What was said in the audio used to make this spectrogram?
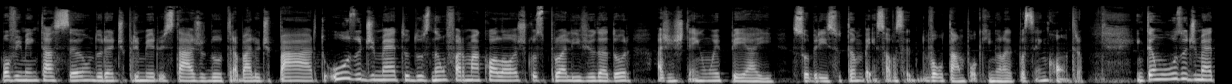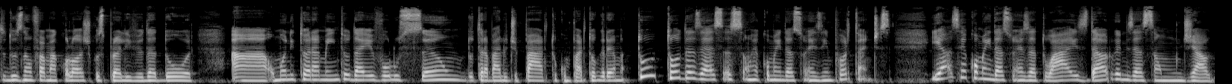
movimentação durante o primeiro estágio do trabalho de parto, uso de métodos não farmacológicos para o alívio da dor, a gente tem um EP aí sobre isso também, só você voltar um pouquinho lá que você encontra. Então, o uso de métodos não farmacológicos para o alívio da dor, a, o monitoramento da evolução do trabalho de parto com partograma, tu, todas essas são recomendações importantes. E as recomendações atuais da Organização Mundial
